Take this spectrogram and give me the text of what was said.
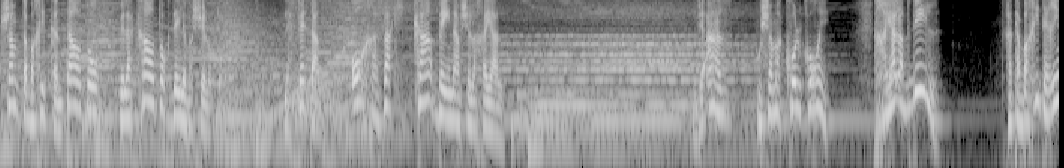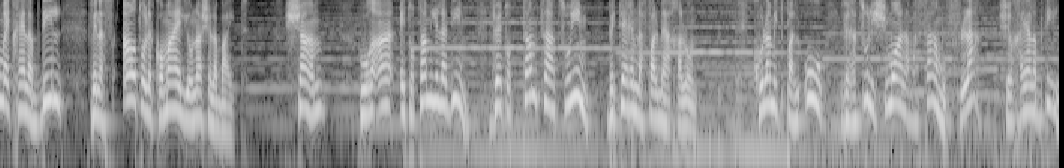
שם טבחית קנתה אותו ולקחה אותו כדי לבשל אותו. לפתע, אור חזק היכה בעיניו של החייל. ואז הוא שמע קול קורא. חייל הבדיל! הטבחית הרימה את חייל הבדיל ונשאה אותו לקומה העליונה של הבית. שם הוא ראה את אותם ילדים ואת אותם צעצועים בטרם נפל מהחלון. כולם התפלאו ורצו לשמוע על המסע המופלא של חייל הבדיל.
